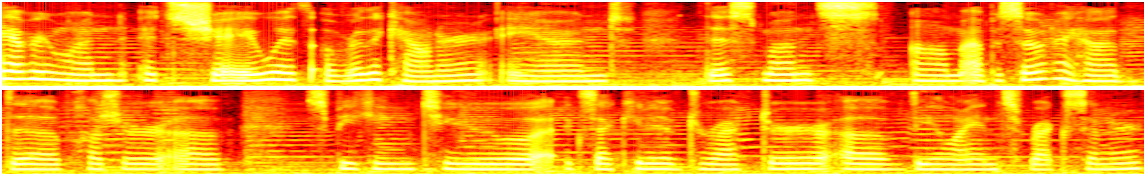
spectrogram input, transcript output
Hey everyone, it's Shae with Over the Counter, and this month's um, episode, I had the pleasure of speaking to Executive Director of the Alliance Rec Center,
